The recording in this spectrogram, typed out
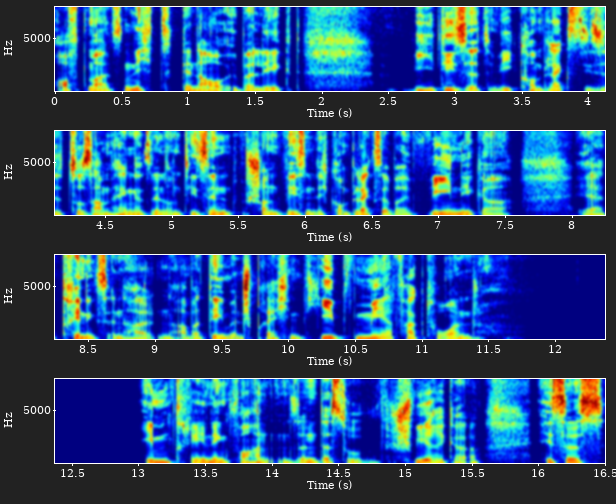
oftmals nicht genau überlegt, wie, diese, wie komplex diese Zusammenhänge sind. Und die sind schon wesentlich komplexer bei weniger äh, Trainingsinhalten. Aber dementsprechend, je mehr Faktoren im Training vorhanden sind, desto schwieriger ist es,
